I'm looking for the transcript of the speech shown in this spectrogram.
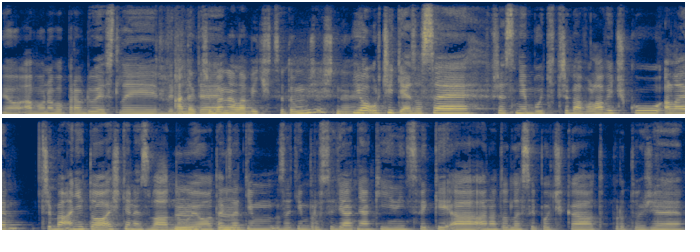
Jo, a ono opravdu, jestli držíte... A tak třeba na lavičce to můžeš, ne? Jo, určitě. Zase přesně buď třeba o lavičku, ale třeba ani to ještě nezvládnu, hmm. jo. Tak hmm. zatím, zatím prostě dělat nějaký jiný cviky a, a na tohle si počkat, protože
